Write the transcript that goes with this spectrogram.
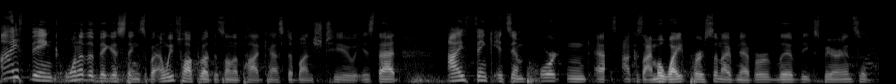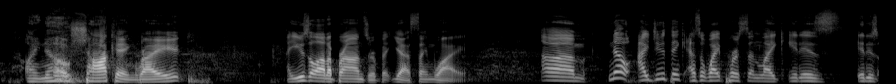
I think one of the biggest things about, and we've talked about this on the podcast a bunch too, is that I think it's important, because I'm a white person, I've never lived the experience of, I know, shocking, right? I use a lot of bronzer, but yes, I'm white. Um, no, I do think as a white person, like it is, it is,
